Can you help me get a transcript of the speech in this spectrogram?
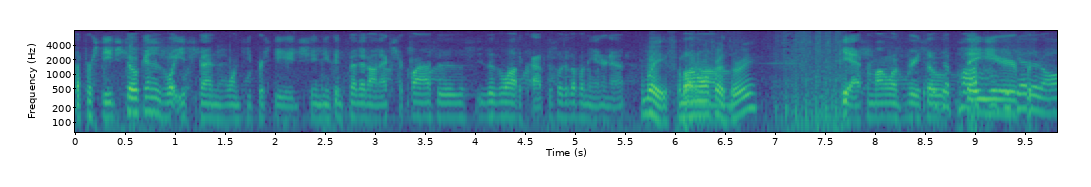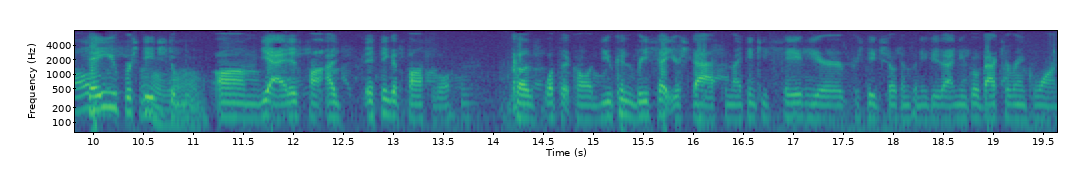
a prestige token is what you spend once you prestige, and you can spend it on extra classes. There's a lot of crap. Just look it up on the internet. Wait, for But, Modern um, Warfare 3? Yeah, from Modern Warfare 3. Is So it say you're get it all? say you prestige Oh, to um yeah, it is. Po- I I think it's possible because what's it called? You can reset your stats, and I think you save your prestige tokens when you do that, and you go back to rank one.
